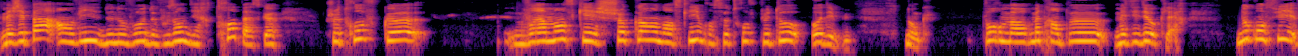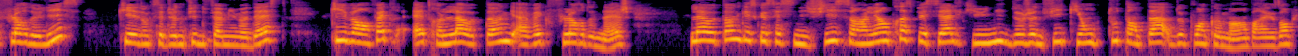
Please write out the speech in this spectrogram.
Mais j'ai pas envie de nouveau de vous en dire trop parce que je trouve que vraiment ce qui est choquant dans ce livre se trouve plutôt au début. Donc, pour me remettre un peu mes idées au clair. Donc on suit Fleur de Lys, qui est donc cette jeune fille de famille modeste, qui va en fait être Lao Tong avec Fleur de Neige, la Otang, qu'est-ce que ça signifie? C'est un lien très spécial qui unit deux jeunes filles qui ont tout un tas de points communs. Par exemple,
